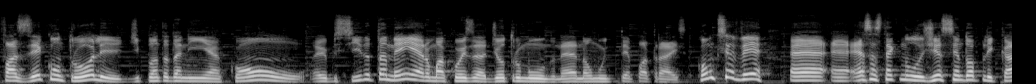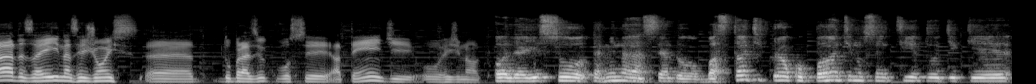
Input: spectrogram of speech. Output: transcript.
fazer controle de planta daninha com herbicida também era uma coisa de outro mundo, né? Não muito tempo atrás. Como que você vê é, é, essas tecnologias sendo aplicadas aí nas regiões é, do Brasil que você atende, o Reginaldo? Olha, isso termina sendo bastante preocupante no sentido de que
